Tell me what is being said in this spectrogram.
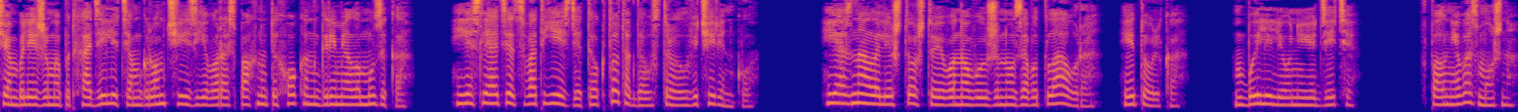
Чем ближе мы подходили, тем громче из его распахнутых окон гремела музыка. Если отец в отъезде, то кто тогда устроил вечеринку? Я знала лишь то, что его новую жену зовут Лаура, и только. Были ли у нее дети? Вполне возможно.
